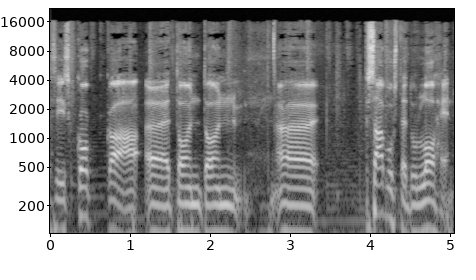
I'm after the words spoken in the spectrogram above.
siis kokkaa ö, ton, ton ö, savustetun lohen,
